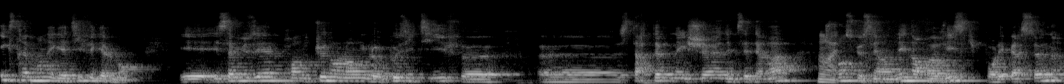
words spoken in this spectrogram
extrêmement négatif également. Et, et s'amuser à le prendre que dans l'angle positif, euh, Startup Nation, etc. Je pense que c'est un énorme risque pour les personnes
